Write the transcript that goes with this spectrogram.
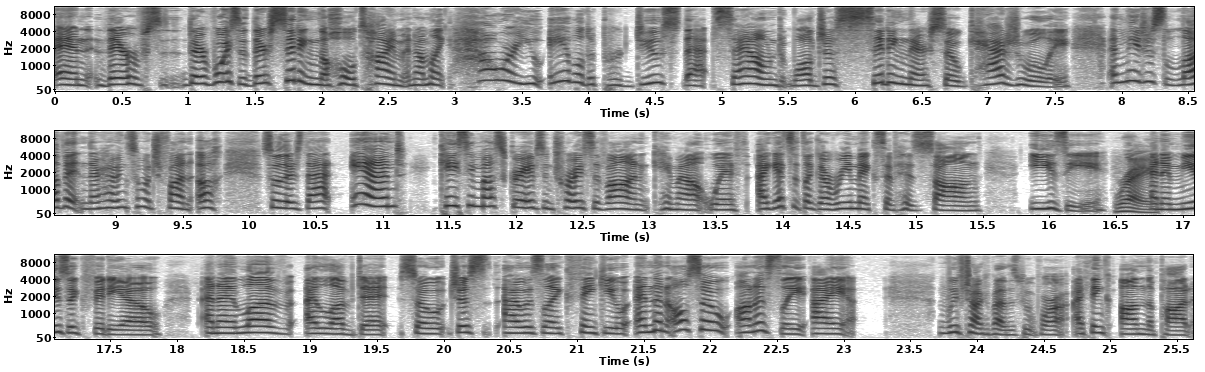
and their their voices. They're sitting the whole time, and I'm like, how are you able to produce that sound while just sitting there so casually? And they just love it, and they're having so much fun. Ugh. So there's that, and Kacey Musgraves and Troye Sivan came out with, I guess it's like a remix of his song Easy, Right. And a music video, and I love, I loved it. So just, I was like, thank you. And then also, honestly, I we've talked about this before. I think on the pod,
